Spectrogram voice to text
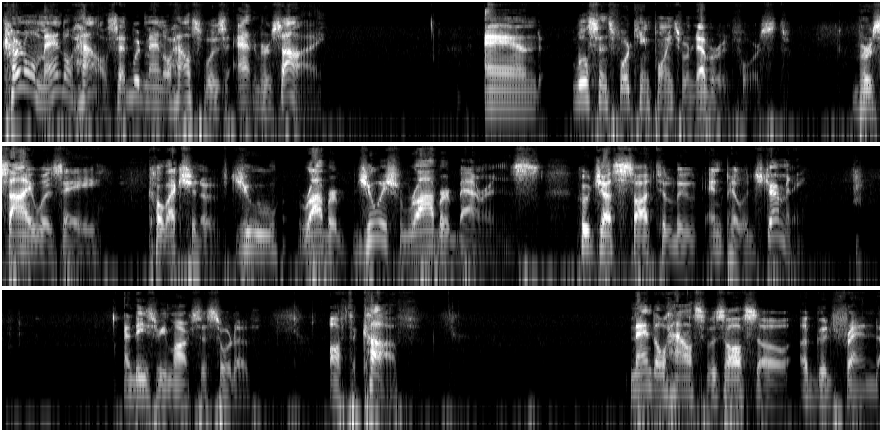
Colonel Mandell House, Edward Mandell House, was at Versailles and Wilson's 14 points were never enforced. Versailles was a collection of Jew robber, Jewish robber barons who just sought to loot and pillage Germany. And these remarks are sort of off the cuff. Mandell House was also a good friend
